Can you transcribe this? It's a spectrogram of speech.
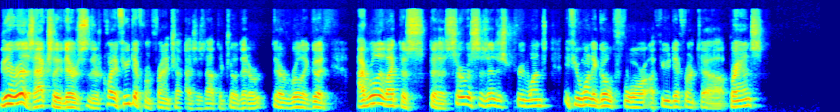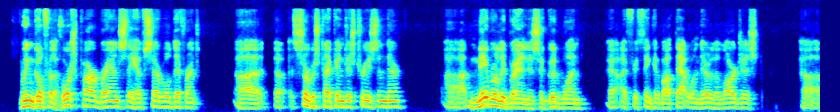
There is actually. There's there's quite a few different franchises out there, Joe, that are that are really good. I really like the, the services industry ones. If you want to go for a few different uh, brands, we can go for the horsepower brands. They have several different uh, uh, service type industries in there. Uh, Neighborly brand is a good one. Uh, if you're thinking about that one, they're the largest uh,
